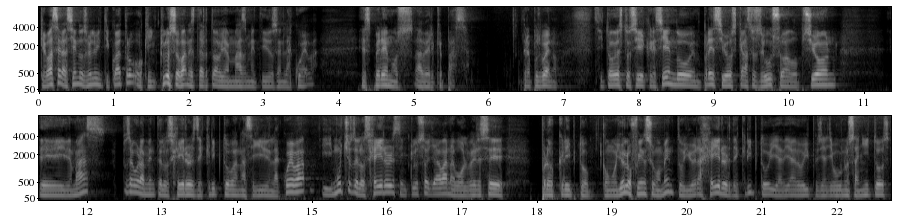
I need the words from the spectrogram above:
que va a ser así en 2024 o que incluso van a estar todavía más metidos en la cueva. Esperemos a ver qué pasa. Pero pues bueno, si todo esto sigue creciendo en precios, casos de uso, adopción eh, y demás, pues seguramente los haters de cripto van a seguir en la cueva y muchos de los haters incluso ya van a volverse pro cripto, como yo lo fui en su momento. Yo era hater de cripto y a día de hoy pues ya llevo unos añitos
